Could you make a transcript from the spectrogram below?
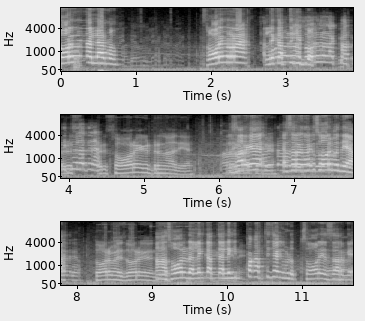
സോറി അല്ലാണോ സോറി ഇറ അല്ലെ കത്തിക്ക് ഇപ്പൊ. ഒരു സോറി കിട്ടിരുന്നാ മതിയെ. സാറേ എസ് നിനക്ക് സോറി മതിയാ? സോറി സോറി ആ സോറി അല്ലെങ്കിൽ കത്തി അല്ലെങ്കിൽ ഇപ്പൊ കത്തിച്ചങ്ങ് വിടും. സോറി എസ് ആർക്ക്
